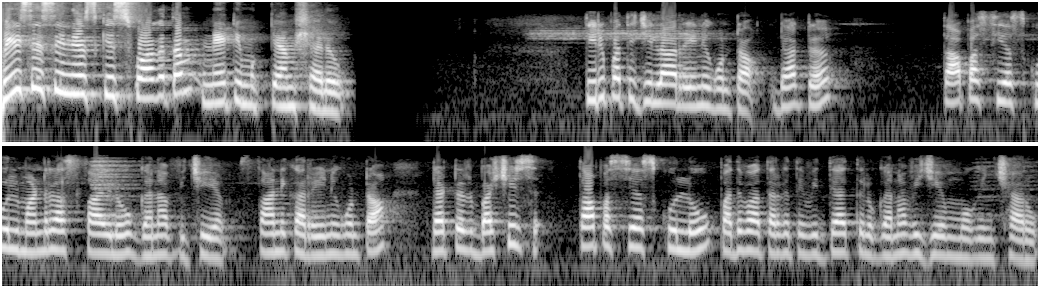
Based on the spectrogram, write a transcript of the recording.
బీసీసీ న్యూస్కి స్వాగతం. నేటి ముఖ్యాంశాలు. తిరుపతి జిల్లా రేణిగుంట. డాక్టర్ తాపస్య స్కూల్ మండల స్థాయిలో ఘన విజయం. స్థానిక రేణిగుంట డాక్టర్ బషీర్ తాపస్య స్కూల్లో పదవ తరగతి విద్యార్థులు ఘన విజయం మోగించారు.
